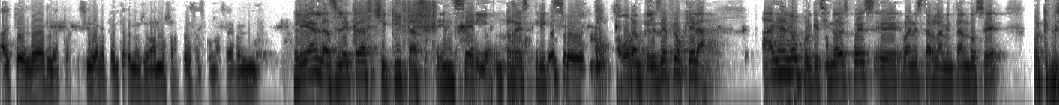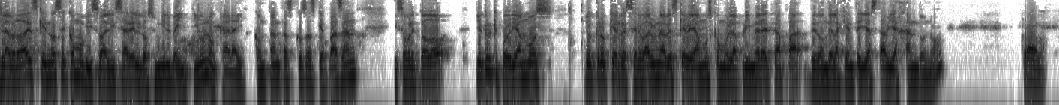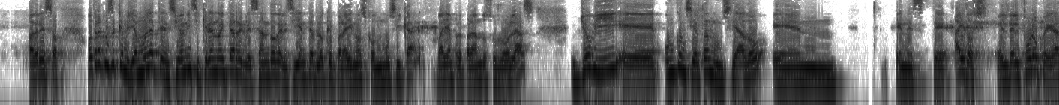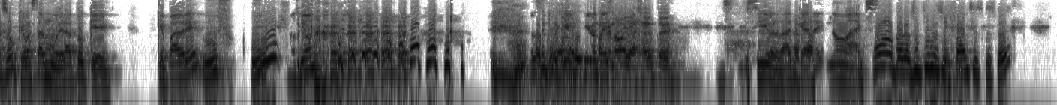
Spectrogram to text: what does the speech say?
hay que leerle, porque si de repente nos llevamos sorpresas con las aerolíneas. Lean las letras chiquitas, en serio, restricción, por favor, aunque les dé flojera, háganlo porque si no después eh, van a estar lamentándose, porque pues la verdad es que no sé cómo visualizar el 2021, caray, con tantas cosas que pasan y sobre todo, yo creo que podríamos, yo creo que reservar una vez que veamos como la primera etapa de donde la gente ya está viajando, ¿no? claro. Padre eso. Otra cosa que me llamó la atención, y si quieren ahorita regresando del siguiente bloque para irnos con música, vayan preparando sus rolas. Yo vi eh, un concierto anunciado en, en este, hay dos, el del Foro Pegaso, que va a estar moderato, que, que padre, uf, uf, emoción. no sé por qué le hicieron Para que eso. no vaya gente. Sí, ¿verdad? Caray? No, manches. No, pero sí tiene sus fans, este, ¿sí?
